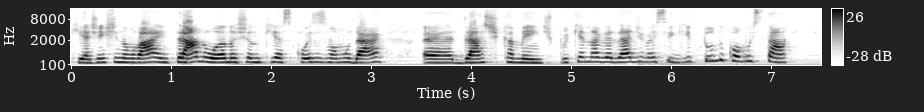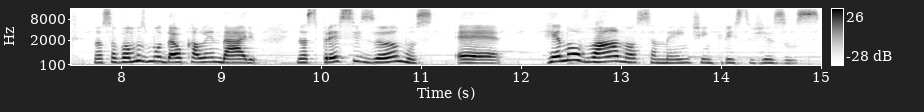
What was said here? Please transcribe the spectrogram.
Que a gente não vá entrar no ano achando que as coisas vão mudar é, drasticamente, porque na verdade vai seguir tudo como está. Nós só vamos mudar o calendário. Nós precisamos é, renovar nossa mente em Cristo Jesus.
